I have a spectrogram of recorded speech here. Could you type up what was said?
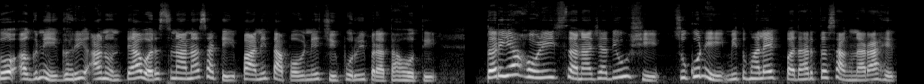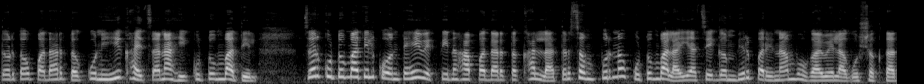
तो अग्नी घरी आणून त्यावर स्नानासाठी पाणी तापवण्याची पूर्वी प्रथा होती. तर या होळी सणाच्या दिवशी चुकूनही मी तुम्हाला एक पदार्थ सांगणार आहे तर तो पदार्थ कुणीही खायचा नाही कुटुंबातील. जर कुटुंबातील कोणत्याही व्यक्तीनं हा पदार्थ खाल्ला तर संपूर्ण कुटुंबाला याचे गंभीर परिणाम भोगावे लागू शकतात.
